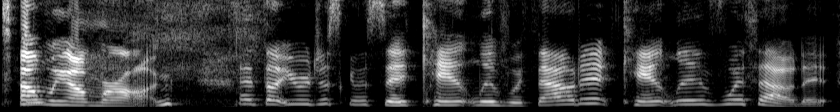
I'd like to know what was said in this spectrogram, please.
Tell me I'm wrong. I thought you were just gonna say can't live without it, can't live without it.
